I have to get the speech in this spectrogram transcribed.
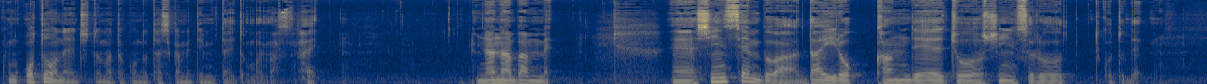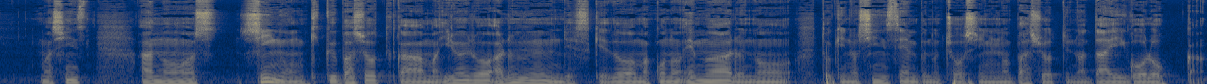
この音をねちょっとまた今度確かめてみたいと思います。はい。7番目。えー、新鮮部は第6巻で聴診するってことでまあ新あの心音聞く場所とか、まあ、いろいろあるんですけど、まあ、この MR の時の新鮮部の聴診の場所っていうのは第5、6巻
